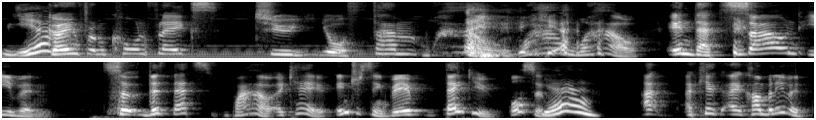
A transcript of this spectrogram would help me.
yeah. Going from cornflakes to your thumb. Wow, wow, Yeah. wow. In that sound, even. So this that's wow. Okay, interesting. Very thank you. Awesome. Yeah. I, I can't I can't believe it.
